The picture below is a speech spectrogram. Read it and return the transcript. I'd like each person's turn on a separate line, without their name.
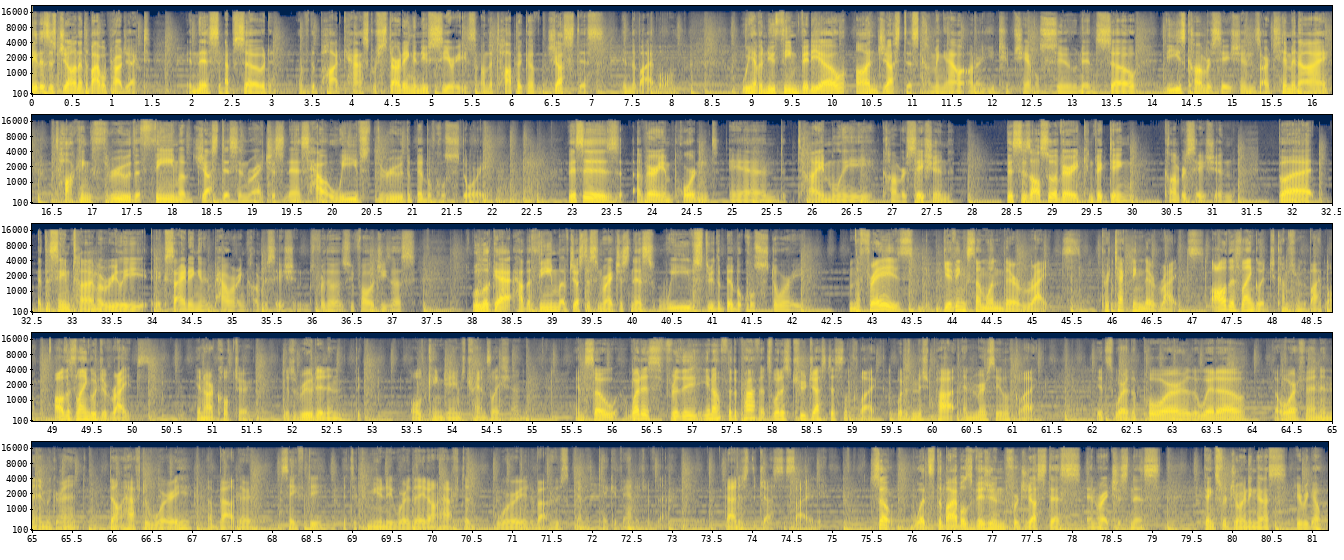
Hey, this is Jon at the Bible Project. In this episode of the podcast, we're starting a new series on the topic of justice in the Bible. We have a new theme video on justice coming out on our YouTube channel soon. And so these conversations are Tim and I talking through the theme of justice and righteousness, how it weaves through the biblical story. This is a very important and timely conversation. This is also a very convicting conversation, but at the same time, a really exciting and empowering conversation for those who follow Jesus. We'll look at how the theme of justice and righteousness weaves through the biblical story.
The phrase giving someone their rights, protecting their rights, all this language comes from the Bible. All this language of rights in our culture is rooted in the old King James translation. And so, what is for the you know for the prophets? What does true justice look like? What does mishpat and mercy look like? It's where the poor, the widow, the orphan, and the immigrant don't have to worry about their safety. It's a community where they don't have to worry about who's going to take advantage of them. That is the just society.
So, what's the Bible's vision for justice and righteousness? Thanks for joining us. Here we go.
